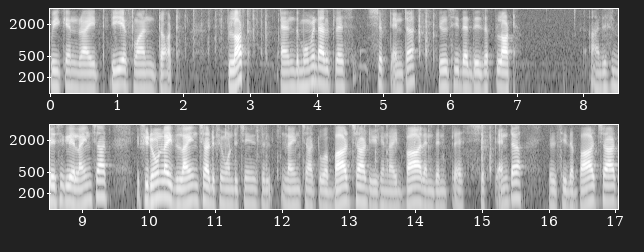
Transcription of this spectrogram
we can write df1 dot plot and the moment I'll press shift enter you'll see that there is a plot. Uh, this is basically a line chart. If you don't like the line chart if you want to change the line chart to a bar chart you can write bar and then press shift enter. You'll see the bar chart.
